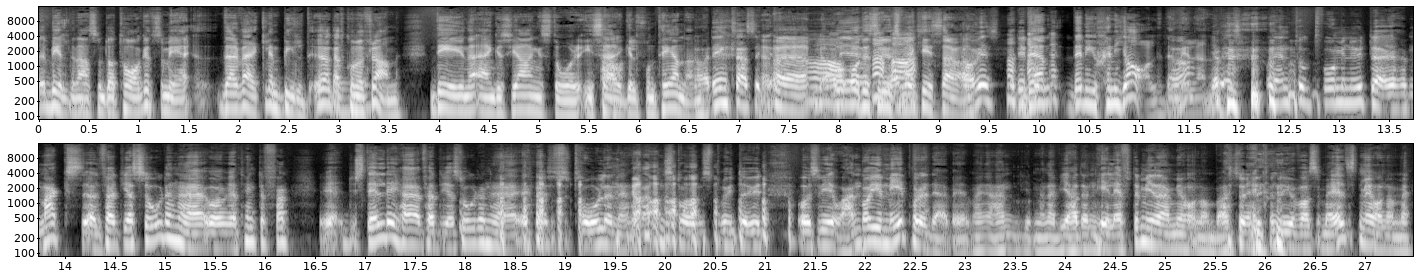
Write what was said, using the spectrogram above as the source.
eh, bilderna som du har tagit som är där verkligen bildögat kommer Mm. fram. Det är ju när Angus Young står i Sergelfontenen. Ja, det är en klassiker. Eh, och, och det ser ut som en kissar. Va? Ja, visst. Det- Den, den är ju genial den Ja, bilden. jag visst. Och den tog två minuter max. För att jag såg den här och jag tänkte fan, eh, ställ dig här för att jag såg den här strålen, den här vattenstrålen spruta ut och så vidare. Och han var ju med på det där. Men han, men menar, vi hade en hel eftermiddag med honom. Bara, så jag kunde ju vad som helst med honom, med,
